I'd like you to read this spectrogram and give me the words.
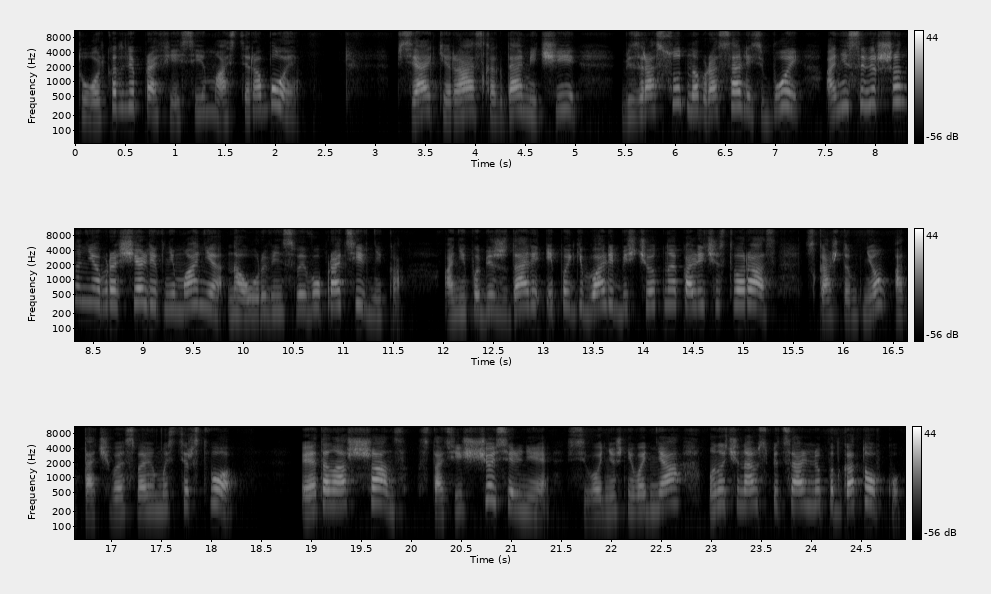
только для профессии мастера боя. Всякий раз, когда мечи безрассудно бросались в бой, они совершенно не обращали внимания на уровень своего противника. Они побеждали и погибали бесчетное количество раз, с каждым днем оттачивая свое мастерство. Это наш шанс стать еще сильнее. С сегодняшнего дня мы начинаем специальную подготовку,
